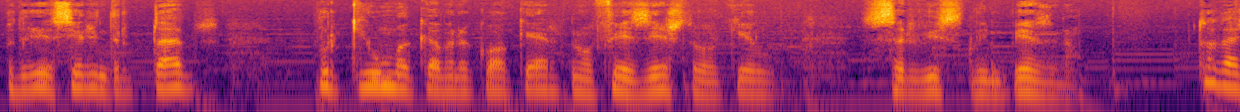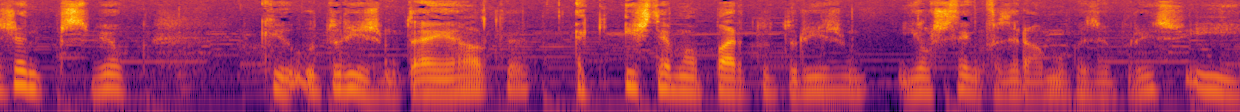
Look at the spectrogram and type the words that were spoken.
poderia ser interpretado porque uma Câmara qualquer não fez este ou aquele serviço de limpeza, não. Toda a gente percebeu que que o turismo está em alta, isto é uma parte do turismo e eles têm que fazer alguma coisa por isso e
